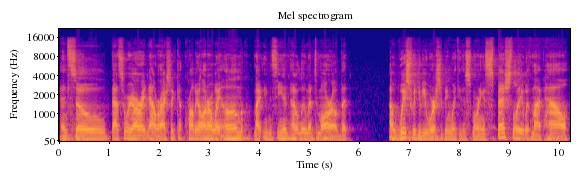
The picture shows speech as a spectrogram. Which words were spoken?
And so that's where we are right now. We're actually probably on our way home. Might even see you in Petaluma tomorrow. But I wish we could be worshiping with you this morning, especially with my pal,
